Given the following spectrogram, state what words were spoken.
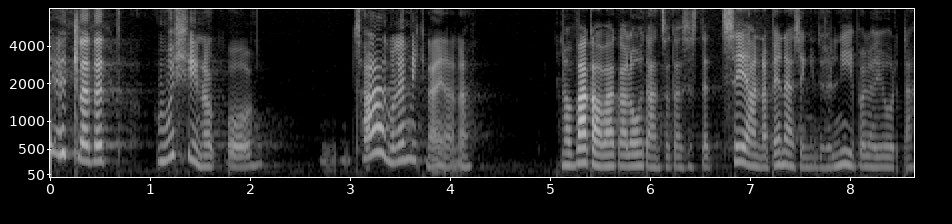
ja ütlevad, et mussi nagu, sa oled mu lemmiknaine, noh. ma väga-väga loodan seda, sest et see annab enesekindlusele nii palju juurde.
